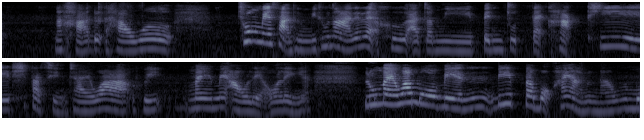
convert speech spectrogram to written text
ดนะคะ The Tower ช่วงเมษาถึงมิถุนานี่แหละคืออาจจะมีเป็นจุดแตกหักที่ที่ตัดสินใจว่าเฮ้ยไม่ไม่เอาแล้วอะไรเงี้ยรู้ไหมว่าโมเมนต์บี้จะบอกให้อย่างหนึ่งนะโม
